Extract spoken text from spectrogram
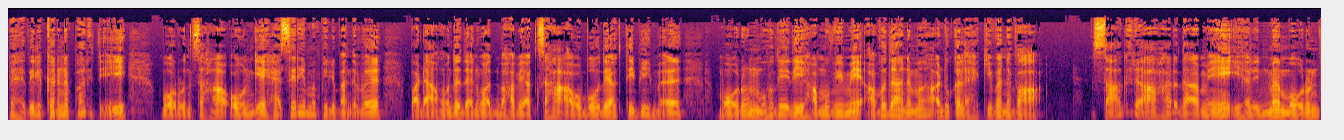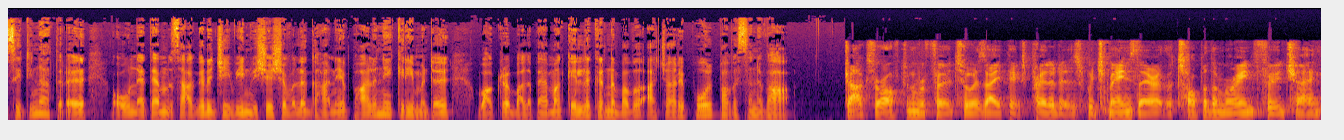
පැහැදිලි කරන පරිදි මෝරුන් සහ ඔවුන්ගේ හැසිරීම පිළිබඳව වඩා හොඳ දැනුවත් භාවයක් සහ අවබෝධයක් තිබීම මෝරුන් මුහදේදී හමුවීමේ අවධානම අඩු කළ හැකි වනවා. සාගර ආහාරදාමයේ ඉහලින්ම මෝරුන් සිටින අතර ඔවුන් ඇතැම් සාගර ජීවීන් විශේෂවල ගානය පාලනය කිරීමට වක්‍ර බලපෑමක් කෙල්ල කරන බව ආචාර්ය පෝල් පවසනවා. Sharks are often referred to as apex predators, which means they are at the top of the marine food chain.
